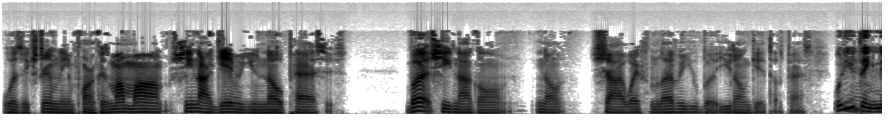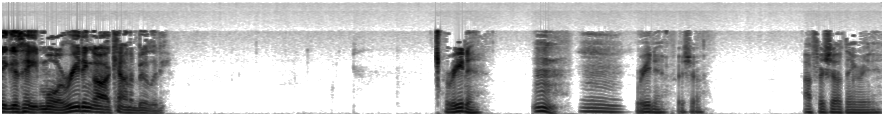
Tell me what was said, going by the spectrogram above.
was extremely important because my mom, she not giving you no passes, but she not going, to you know, shy away from loving you, but you don't get those passes. What do you think niggas hate more, reading or accountability? Reading, Mm. Mm. reading for sure. I for sure think reading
